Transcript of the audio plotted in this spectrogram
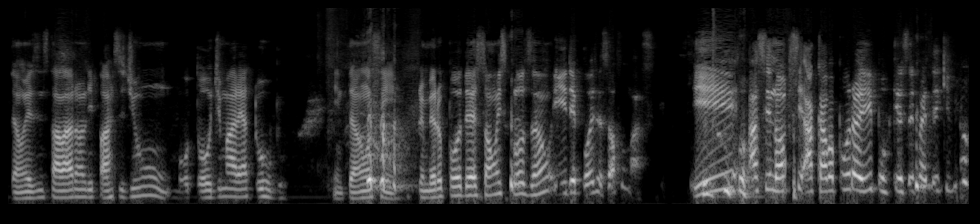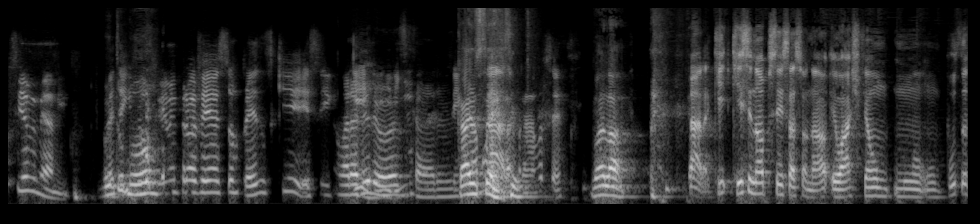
Então eles instalaram ali partes de um motor de maré turbo. Então, assim, o primeiro poder é só uma explosão e depois é só fumaça. E a sinopse acaba por aí, porque você vai ter que ver o filme, meu amigo. Vai Muito ter que bom. ver o filme pra ver as surpresas que esse Maravilhoso, cara. Caio Sérgio. você. Vai lá. Cara, que, que sinopse sensacional. Eu acho que é um, um, um puta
